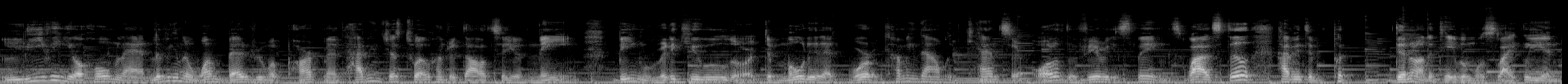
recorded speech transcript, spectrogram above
Leaving your homeland, living in a one bedroom apartment, having just $1,200 to your name, being ridiculed or demoted at work, coming down with cancer, all of the various things, while still having to put dinner on the table most likely and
